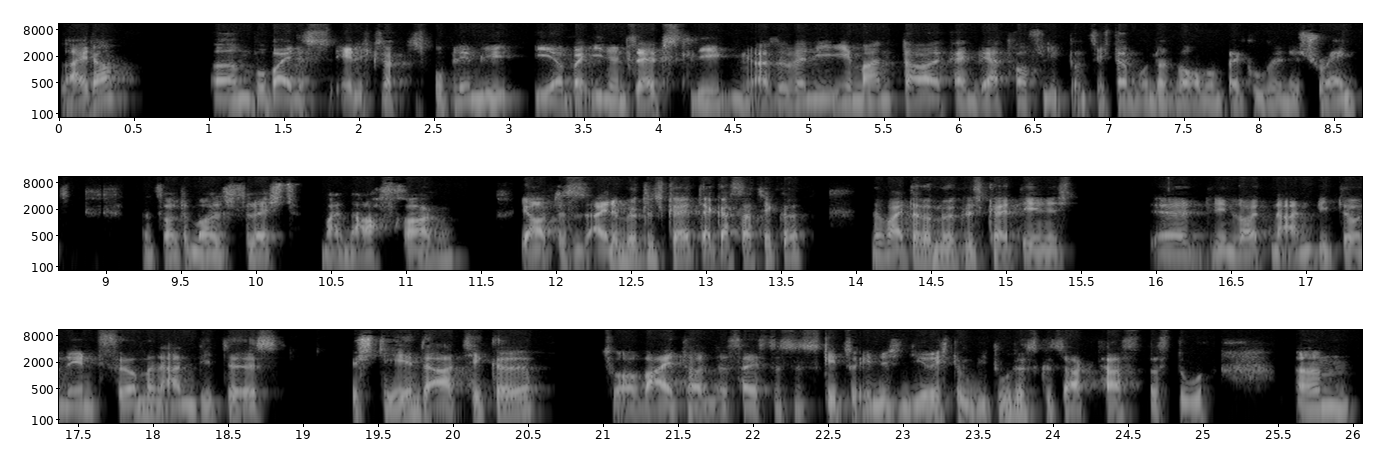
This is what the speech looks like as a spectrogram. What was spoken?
leider. Ähm, wobei das ehrlich gesagt das Problem eher bei Ihnen selbst liegen. Also wenn jemand da keinen Wert drauf liegt und sich dann wundert, warum man bei Google nicht rankt, dann sollte man das vielleicht mal nachfragen. Ja, das ist eine Möglichkeit, der Gastartikel. Eine weitere Möglichkeit, den ich äh, den Leuten anbiete und den Firmen anbiete, ist bestehende Artikel zu erweitern. Das heißt, es geht so ähnlich in die Richtung, wie du das gesagt hast, dass du ähm,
